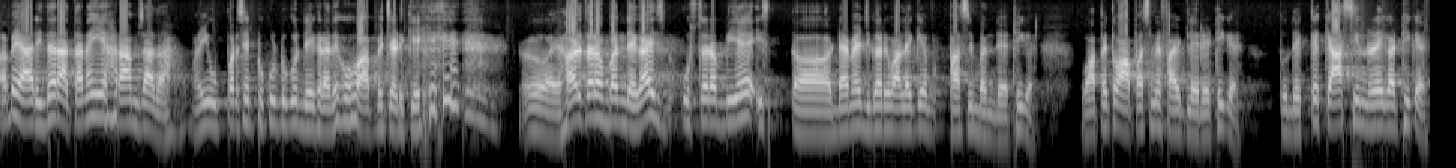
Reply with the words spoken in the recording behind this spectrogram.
अबे यार, इधर आता ना ये हराम ज़्यादा। भाई, ऊपर से टुकुर टुकुर देख रहा है, देखो, वहाँ पे चढ़ के। हर तरफ़ बंद है गाइज़ उस तरफ़ भी है, इस डैमेज घर वाले के पास भी बंद है, ठीक है। वहाँ पे तो आपस में फाइट ले रहे, ठीक है। तो देखते क्या सीन रहेगा, ठीक है।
